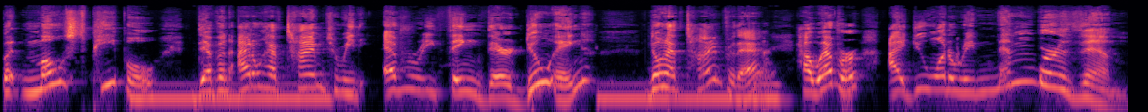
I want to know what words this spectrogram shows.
But most people, Devin, I don't have time to read everything they're doing. Don't have time for that. However, I do want to remember them.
